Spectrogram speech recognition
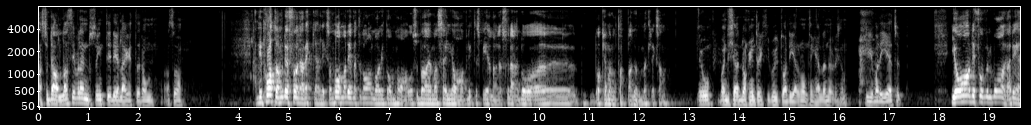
alltså Dallas är väl ändå så inte i det läget där de, alltså. Vi pratade om det förra veckan. Liksom. Har man det veteranlaget de har och så börjar man sälja av lite spelare så där, då, eh, då kan man nog tappa rummet. Liksom. Jo, men det, de kan ju inte riktigt gå ut och addera någonting heller nu. Liksom. Det är ju vad det är typ. Ja, det får väl vara det.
